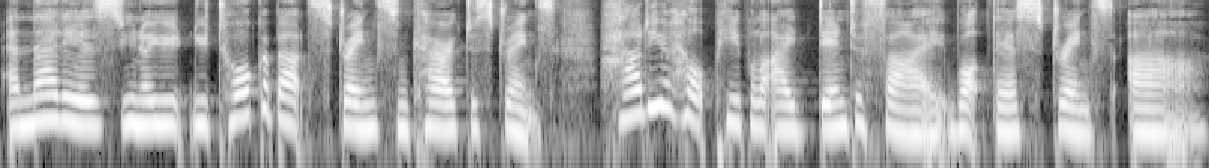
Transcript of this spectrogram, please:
and that is, you know, you, you talk about strengths and character strengths. How do you help people identify what their strengths are?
